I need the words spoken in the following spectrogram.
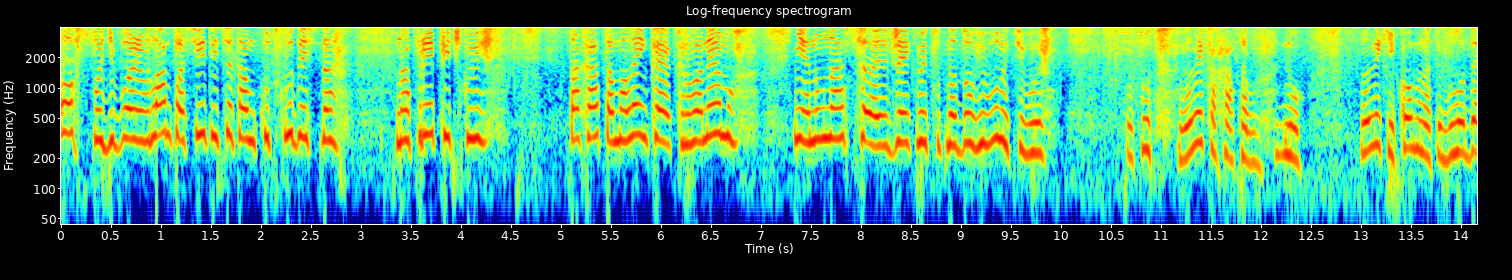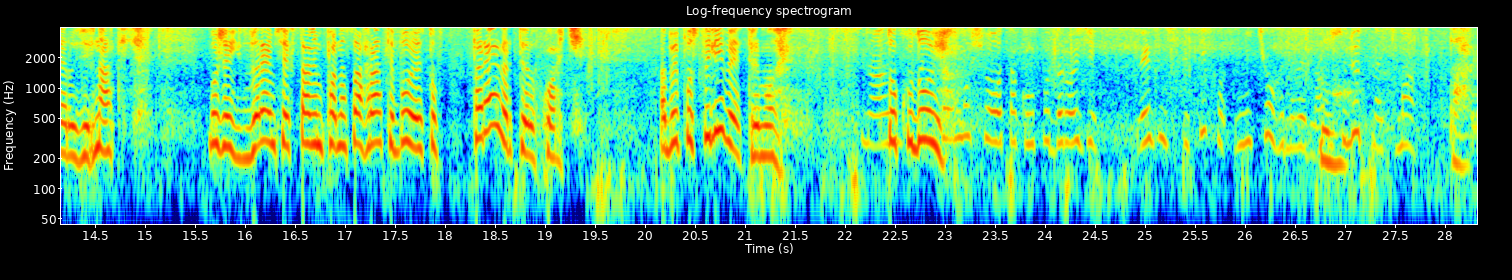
Господі Боже, лампа світиться там кутку десь на, на припічку. Та хата маленька, як рванемо. Ні, ну в нас е, вже як ми тут на довгій вулиці були, то тут велика хата була, ну, великі кімнати, було де розігнатися. Може, як зберемося, як станемо панаса грати, бо то перевертили в хаті, аби по столі витримали. Хто кудою? Тому що так по дорозі виключити світло, нічого не видно. Ну. Абсолютна тьма. Так,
